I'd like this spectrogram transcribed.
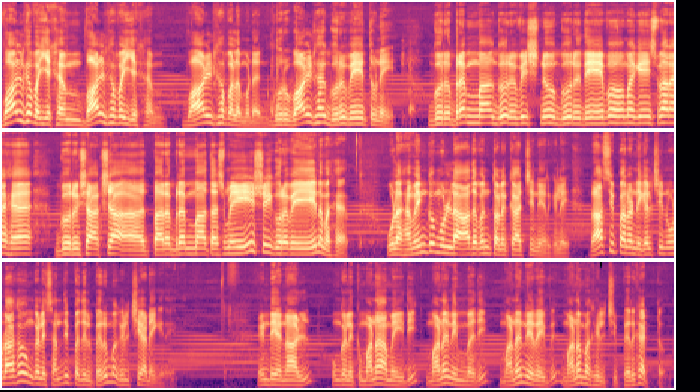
வாழ்க வையகம் வாழ்க வையகம் வாழ்க வளமுடன். குரு வாழ்க குருவே துணை. குரு பிரம்மா குரு விஷ்ணு குரு தேவோ மகேஸ்வரக. குரு சாக்ஷாத் பரபிரம்மா தஸ்மை ஸ்ரீ குரவே நமக. உலகமெங்கும் உள்ள ஆதவன் தொலைக்காட்சி நேர்களே ராசி பலன் நிகழ்ச்சியினூடாக உங்களை சந்திப்பதில் பெரும் மகிழ்ச்சி அடைகிறேன். இன்றைய நாள் உங்களுக்கு மன அமைதி மன நிம்மதி மனநிறைவு மனமகிழ்ச்சி பெருகட்டும்.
